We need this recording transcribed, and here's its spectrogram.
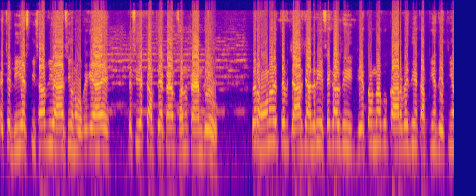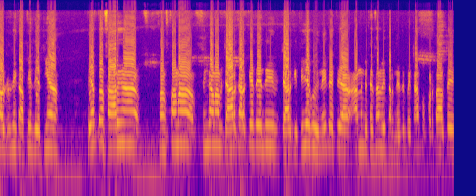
ਇੱਥੇ ਡੀਐਸਪੀ ਸਾਹਿਬ ਵੀ ਆਇਆ ਸੀ, ਹੁਣ ਹੋ ਕੇ ਆਏ ਵੀ ਅਸੀਂ ਇੱਕ ਹਫ਼ਤੇ ਟਾਈਮ ਸਾਨੂੰ ਟਾਈਮ ਦਿਓ। ਫਿਰ ਹੁਣ ਇੱਥੇ ਵਿਚਾਰ ਚੱਲ ਰਹੀ ਇਸੇ ਗੱਲ ਦੀ, ਜੇ ਤਾਂ ਉਹਨਾਂ ਕੋਈ ਕਾਰਵਾਈ ਦੀਆਂ ਕਾਪੀਆਂ ਦੇਤੀਆਂ ਆਰਡਰ ਦੀਆਂ ਕਾਪੀਆਂ ਦੇਤੀਆਂ, ਫਿਰ ਤਾਂ ਸਾਰੀਆਂ ਸੰਸਥਾਵਾਂ ਸਿੰਘਾਂ ਨਾਲ ਵਿਚਾਰ ਕਰਕੇ ਤੇ ਇਹਦੀ ਵਿਚਾਰ ਕੀਤੀ ਜੇ ਕੋਈ ਨਹੀਂ ਤੇ ਇੱਥੇ ਅਨਮਿੱਥੇ ਸਮੇਂ ਲਈ ਧਰਨੇ ਤੇ ਬੈਠਾ, ਭੁੱਖ ਹੜਤਾਲ ਤੇ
